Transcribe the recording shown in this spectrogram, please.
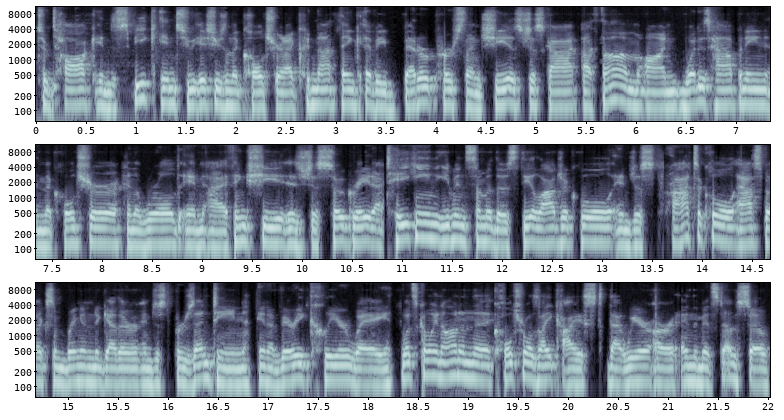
to talk and to speak into issues in the culture. And I could not think of a better person. She has just got a thumb on what is happening in the culture and the world. And I think she is just so great at taking even some of those theological and just practical aspects and bringing them together and just presenting in a very clear clear way what's going on in the cultural zeitgeist that we are in the midst of. So,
